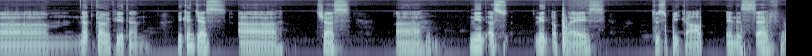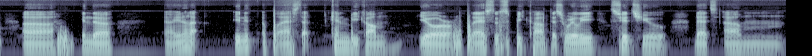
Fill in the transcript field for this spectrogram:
um, not confident you can just uh, just uh, need a need a place to speak up in the safe uh, in the uh, you know like you need a place that can become your place to speak up that's really suits you that's um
